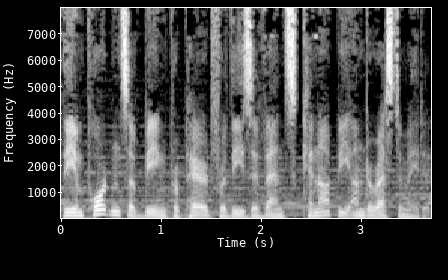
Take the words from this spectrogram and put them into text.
The importance of being prepared for these events cannot be underestimated.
